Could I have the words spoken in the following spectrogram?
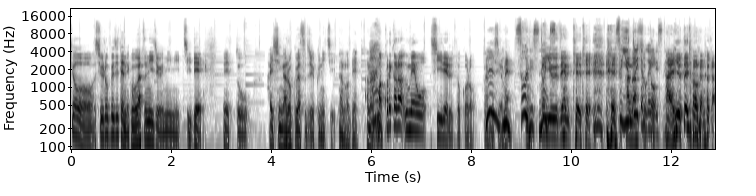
今日収録時点で5月22日で、えっと、配信が6月19日なので、あの、はいまあ、これから梅を仕入れるところなんですよね。うんうんそうですねという前提で、そう言っといた方がいいですねはい、言っといた方がなんか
